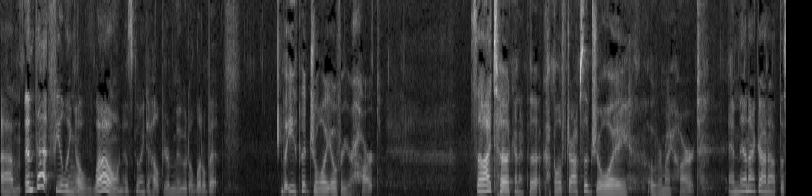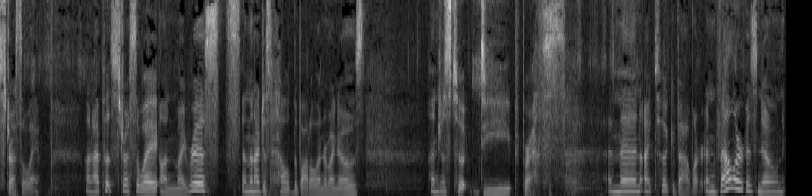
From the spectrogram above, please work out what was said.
Um, and that feeling alone is going to help your mood a little bit. But you put joy over your heart. So I took and I put a couple of drops of joy over my heart. And then I got out the stress away. And I put stress away on my wrists. And then I just held the bottle under my nose and just took deep breaths. And then I took Valor. And Valor is known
